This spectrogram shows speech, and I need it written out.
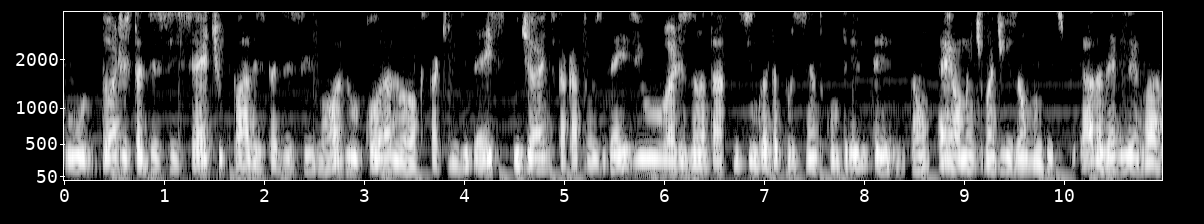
O Dodgers tá 16-7, o Padres tá 16-9, o Colorado Rocks tá 15-10, o Giants tá 14-10 e o Arizona tá com 50% 40% com 13 13. Então é realmente uma divisão muito disputada, deve levar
